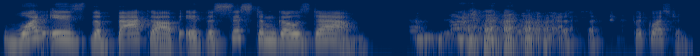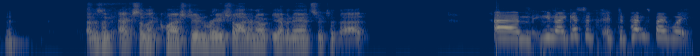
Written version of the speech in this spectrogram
what is the backup if the system goes down? Good question. That is an excellent question. Rachel, I don't know if you have an answer to that. Um, you know, I guess it, it depends by what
